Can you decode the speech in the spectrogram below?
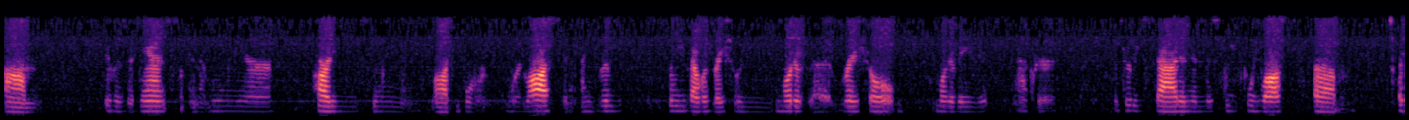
Um, it was a dance and a Lumiere party scene, and a lot of people were, were lost. And I really believe that was racially motive, uh, racial motivated. After it's really sad. And then this week we lost um, a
